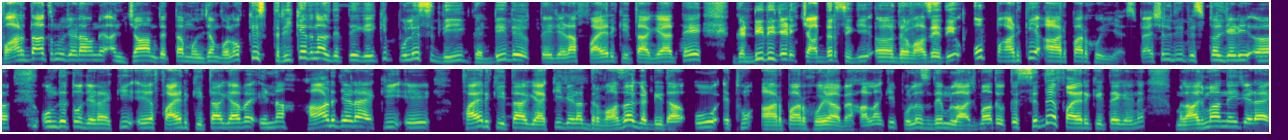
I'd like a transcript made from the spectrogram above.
ਵਾਰ ਵਾਰਦਾਤ ਨੂੰ ਜਿਹੜਾ ਉਹਨੇ ਅੰਜਾਮ ਦਿੱਤਾ ਮੁਲਜ਼ਮ ਵੱਲੋਂ ਕਿਸ ਤਰੀਕੇ ਦੇ ਨਾਲ ਦਿੱਤੀ ਗਈ ਕਿ ਪੁਲਿਸ ਦੀ ਗੱਡੀ ਦੇ ਉੱਤੇ ਜਿਹੜਾ ਫਾਇਰ ਕੀਤਾ ਗਿਆ ਤੇ ਗੱਡੀ ਦੀ ਜਿਹੜੀ ਚਾਦਰ ਸੀਗੀ ਅ, ਦਰਵਾਜ਼ੇ ਦੀ ਉਹ ਪਾੜ ਕੇ ਆਰ-ਪਾਰ ਹੋਈ ਹੈ। ਸਪੈਸ਼ਲ ਦੀ ਪਿਸਟਲ ਜਿਹੜੀ ਅ, ਉਹਦੇ ਤੋਂ ਜਿਹੜਾ ਹੈ ਕਿ ਇਹ ਫਾਇਰ ਕੀਤਾ ਗਿਆ ਵਾ। ਇੰਨਾ ਹਾਰਡ ਜਿਹੜਾ ਹੈ ਕਿ ਇਹ ਫਾਇਰ ਕੀਤਾ ਗਿਆ ਕਿ ਜਿਹੜਾ ਦਰਵਾਜ਼ਾ ਗੱਡੀ ਦਾ ਉਹ ਇੱਥੋਂ ਆਰ-ਪਾਰ ਹੋਇਆ ਵਾ। ਹਾਲਾਂਕਿ ਪੁਲਿਸ ਦੇ ਮੁਲਾਜ਼ਮਾਂ ਦੇ ਉੱਤੇ ਸਿੱਧੇ ਫਾਇਰ ਕੀਤੇ ਗਏ ਨੇ। ਮੁਲਾਜ਼ਮਾਂ ਨੇ ਜਿਹੜਾ ਹੈ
